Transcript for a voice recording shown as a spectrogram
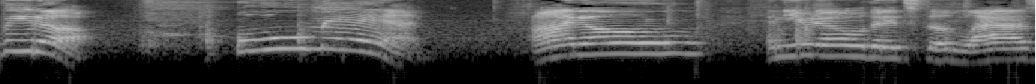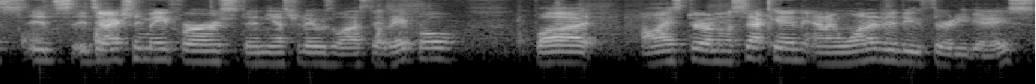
VEDA. Oh man. I know and you know that it's the last it's it's actually May 1st and yesterday was the last day of April but I started on the 2nd and I wanted to do 30 days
